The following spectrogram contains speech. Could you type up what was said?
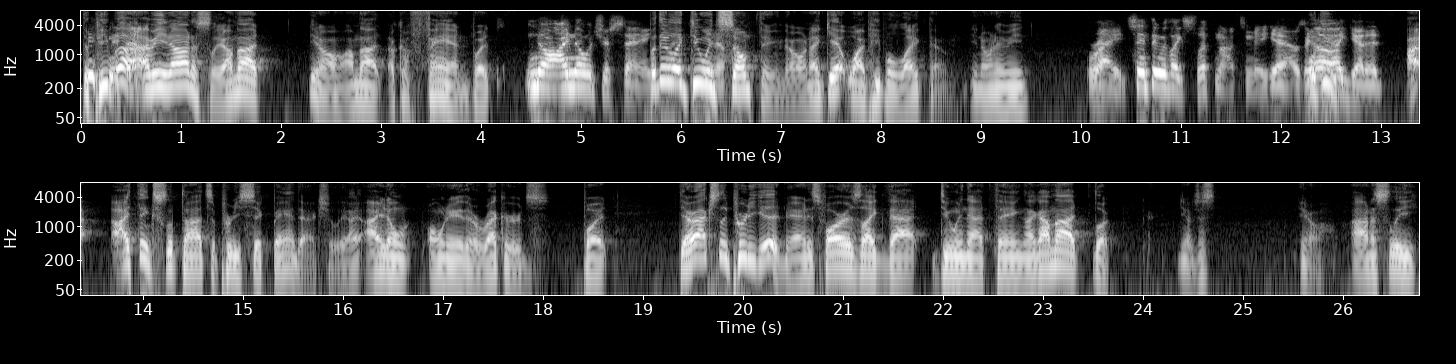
the people I mean honestly, I'm not you know, I'm not like a fan, but No, I know what you're saying. but they're like you doing know. something though, and I get why people like them. You know what I mean? Right. Same thing with like Slipknot to me. Yeah, I was like, Well, oh, dude- I get it. I I think Slipknot's a pretty sick band actually. I, I don't own any of their records, but they're actually pretty good, man. As far as like that doing that thing. Like I'm not look, you know, just you know, honestly,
